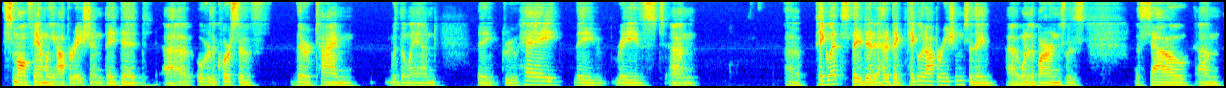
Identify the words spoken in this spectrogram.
small family operation. They did uh, over the course of their time with the land, they grew hay. They raised um, uh, piglets. They did had a big piglet operation. So they uh, one of the barns was a sow um,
